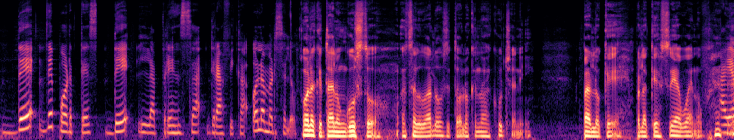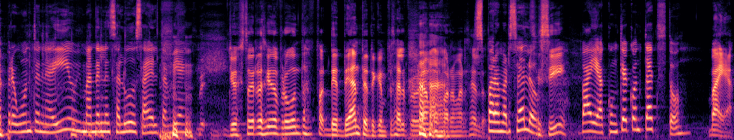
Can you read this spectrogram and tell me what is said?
de deportes de la prensa gráfica. Hola Marcelo. Hola, ¿qué tal? Un gusto saludarlos y todos los que nos escuchan y para lo que, para lo que sea bueno. Allá pregúntenle ahí y mándenle saludos a él también. Yo estoy recibiendo preguntas desde antes de que empezara el programa para Marcelo. Para Marcelo. Sí, sí. Vaya, ¿con qué contexto? Vaya.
